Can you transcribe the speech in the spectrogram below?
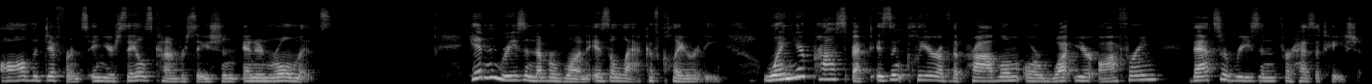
all the difference in your sales conversation and enrollments. Hidden reason number one is a lack of clarity. When your prospect isn't clear of the problem or what you're offering, that's a reason for hesitation.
